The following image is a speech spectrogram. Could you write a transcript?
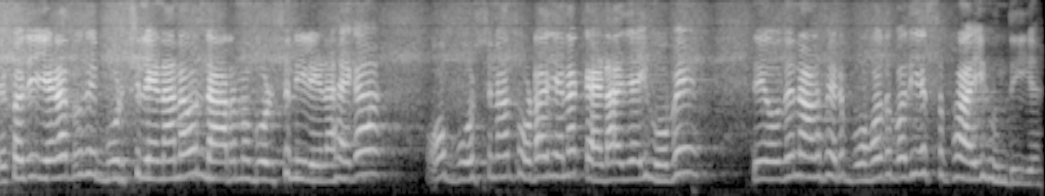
ਦੇਖੋ ਜੀ, ਜਿਹੜਾ ਤੁਸੀਂ ਬੁਰਸ਼ ਲੈਣਾ ਨਾ, ਉਹ ਨਰਮ ਬੁਰਸ਼ ਨਹੀਂ ਲੈਣਾ ਹੈਗਾ। ਉਹ ਬੁਰਸ਼ ਨਾਲ ਥੋੜਾ ਜਿਹਾ ਨਾ ਕੈੜਾ ਜਿਹਾ ਹੀ ਹੋਵੇ ਤੇ ਉਹਦੇ ਨਾਲ ਫਿਰ ਬਹੁਤ ਵਧੀਆ ਸਫ਼ਾਈ ਹੁੰਦੀ ਹੈ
